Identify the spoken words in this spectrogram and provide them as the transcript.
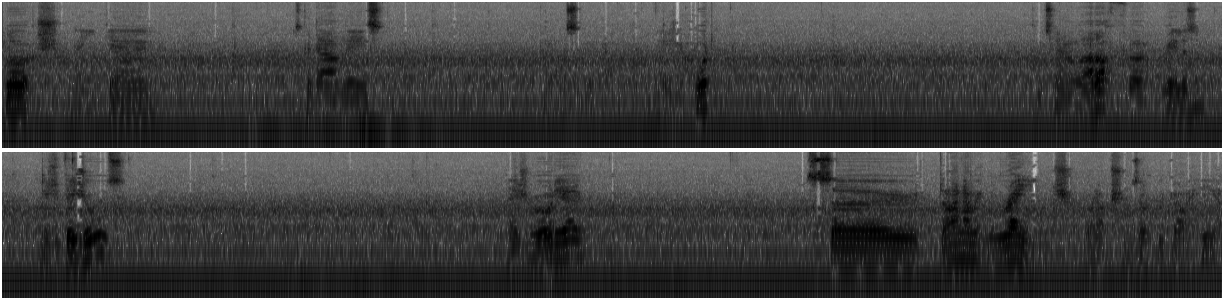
clutch, there you go. Let's go down these. There's your hood. turn all that off for realism. There's your visuals. There's your audio. So, dynamic range, what options have we got here?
